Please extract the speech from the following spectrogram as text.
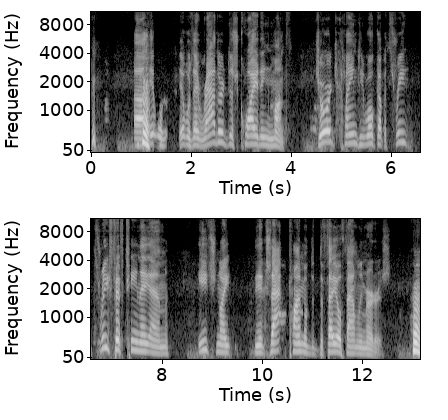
uh, it was it was a rather disquieting month. George claimed he woke up at three three fifteen a.m. each night, the exact time of the DeFeo family murders. Hmm.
